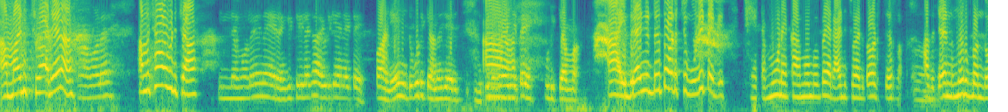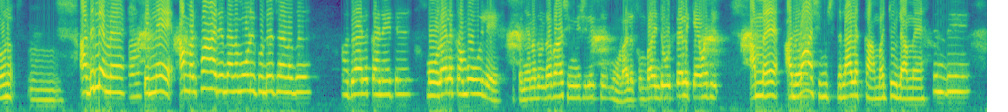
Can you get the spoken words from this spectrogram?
അമ്മ അടിച്ചു? ആരെയാണ് അമ്മ ചായ പിടിച്ചാ ഇല്ല മോളെ നേരം കിട്ടിയില്ല ചായ കുടിക്കാനായിട്ടേ. പണി കഴിഞ്ഞിട്ട് കുടിക്കാന്ന് വിചാരിച്ചു. കഴിഞ്ഞിട്ടേ കുടിക്കാമ്മ ആ ഇത് കഴിഞ്ഞിട്ട് തുടച്ചും കൂടി ഇട്ടേക്ക്. ചേട്ടൻ മോണേക്കാൾ മുമ്പ് പേര അടിച്ചു വാരി തുടച്ചിരുന്നു അത് ചേട്ടൻ നിർബന്ധമാണ്. അതില്ലേ അമ്മേ? പിന്നെ അമ്മടെ സാരി എന്താണ് മോളിൽ കൊണ്ട് വെച്ചാണത്? അത് അലക്കാനായിട്ട് മോൾ അലക്കാൻ പോവൂലേ? അപ്പൊ ഞാൻ അതുകൊണ്ട് വാഷിംഗ് മെഷീനിൽ ഇട്ട് മോൾ അലക്കുമ്പോ അതിന്റെ കൂട്ടത്തിൽ അലക്കാൻ മതി. അമ്മേ അത് വാഷിംഗ് മെഷീനിൽ അലക്കാൻ പറ്റൂല അമ്മേ. എന്തേ?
